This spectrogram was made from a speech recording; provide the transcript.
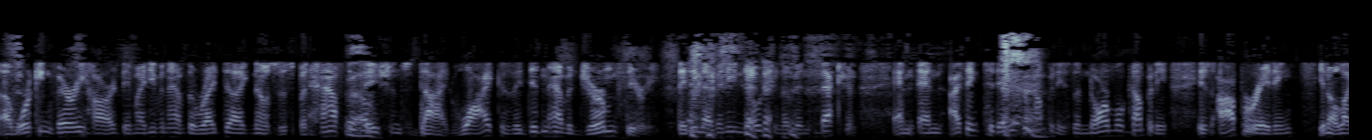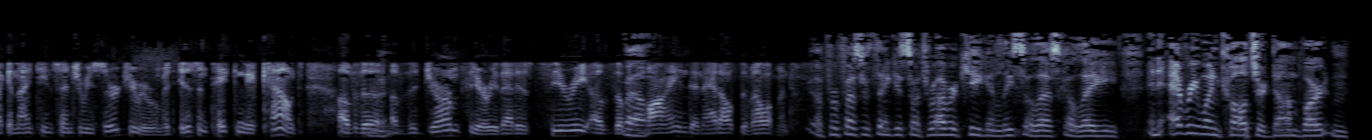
uh, working very hard. They might even have the right diagnosis, but half the Well- patients died. Why? Because they didn't have a germ theory. They didn't have any notion of infection. And, and I think today's companies, the normal company is operating, you know, like a 19th century surgery room. It isn't taking account of the, of the germ theory, that is theory of the Well- mind and adult development. Uh, Professor, thank you so much. Robert Kegan, Lisa Laskow Lahey, and everyone culture. Don Barton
